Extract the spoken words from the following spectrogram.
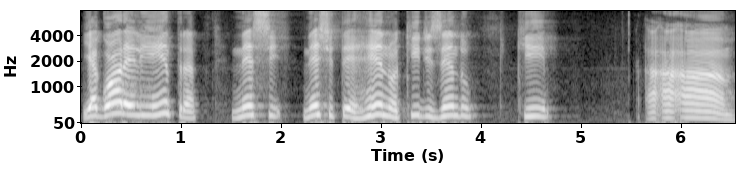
E agora ele entra nesse, nesse terreno aqui dizendo que a, a, a,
